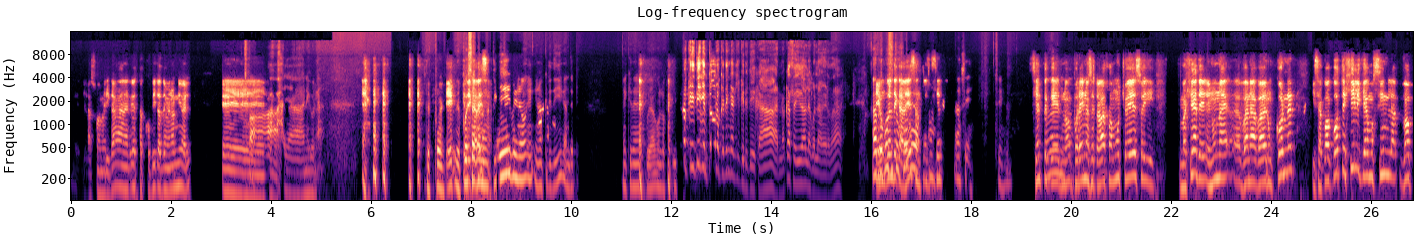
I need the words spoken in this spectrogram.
de la Sudamericana, creo, estas copitas de menor nivel. Eh, ah, ya, Nicolás. después después sacan un clip y, no, y, nos critican. Hay que tener cuidado con los. No critiquen todo lo que tengan que criticar. No, acá se habla con la verdad. es un gol de cabeza, entonces. Ah, sí. sí. Siento que no, por ahí no se trabaja mucho eso y Imagínate, en una van a, va a haber un corner y sacó a Costa y Gil y quedamos sin la. Vamos,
